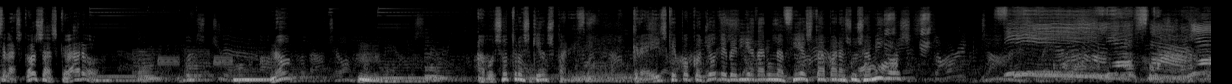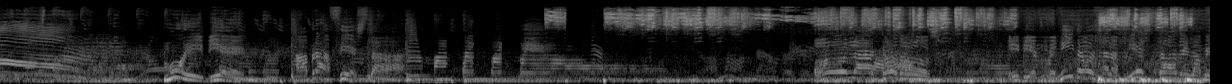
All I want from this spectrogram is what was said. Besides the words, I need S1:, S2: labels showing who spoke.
S1: Las cosas, claro. ¿No? Hmm. ¿A vosotros qué os parece? ¿Creéis que poco yo debería dar una fiesta para sus amigos?
S2: Sí, ¡Fiesta!
S1: Muy bien. Habrá fiesta. Hola a todos y bienvenidos a la fiesta de la.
